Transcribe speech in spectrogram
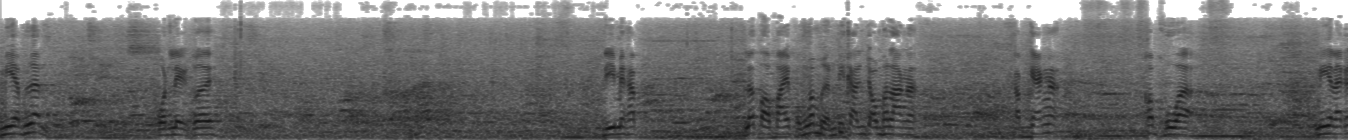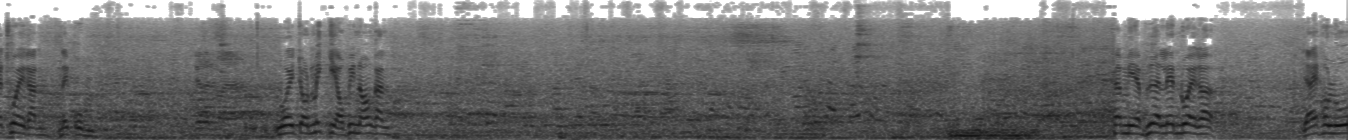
เมียเพื่อนกฎเหล็กเลย ดีไหมครับ แล้วต่อไปผมก็เหมือนพี่กันจอมพลังอะกับแก๊งอะครอบครัว มีอะไรก็ช่วยกันในกลุ่มเดินมารวยจนไม่เกี่ยวพี่น้องกันถ้าเมียเพื่อนเล่นด้วยก็อย้ายเขารู้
